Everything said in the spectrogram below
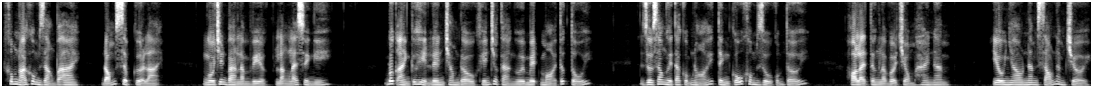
Không nói không rằng với ai. Đóng sập cửa lại. Ngồi trên bàn làm việc lặng lẽ suy nghĩ. Bức ảnh cứ hiện lên trong đầu khiến cho cả người mệt mỏi tức tối. Dù sao người ta cũng nói tình cũ không dù cũng tới. Họ lại từng là vợ chồng 2 năm. Yêu nhau 5-6 năm trời.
